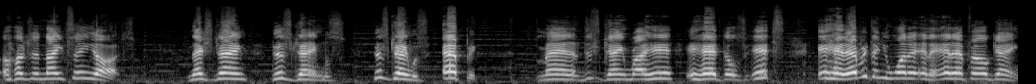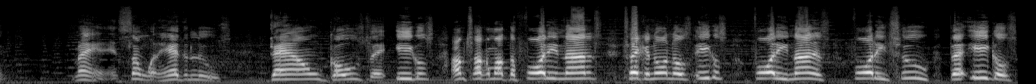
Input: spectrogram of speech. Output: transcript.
119 yards. Next game, this game was this game was epic. Man, this game right here, it had those hits. It had everything you wanted in an NFL game. Man, and someone had to lose. Down goes the Eagles. I'm talking about the 49ers taking on those Eagles. 49ers 42, the Eagles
